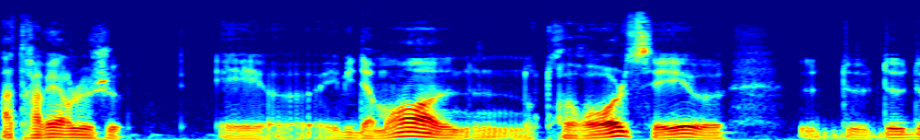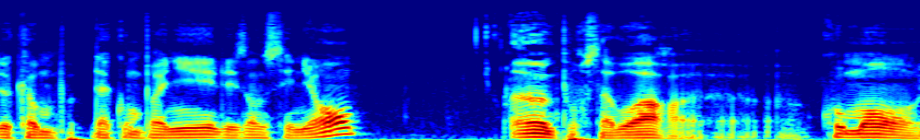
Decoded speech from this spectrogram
à travers le jeu. Et euh, évidemment, notre rôle, c'est d'accompagner les enseignants, un, pour savoir comment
